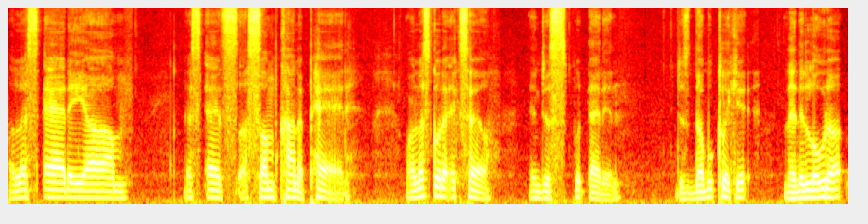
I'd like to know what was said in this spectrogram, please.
uh, let's add a um let's add uh, some kind of pad. Or let's go to Excel and just put that in. Just double click it let it load up.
